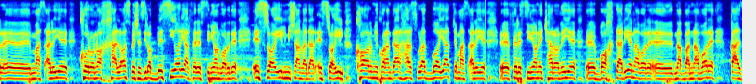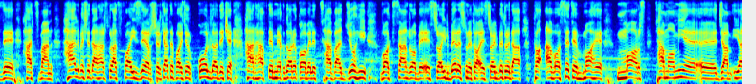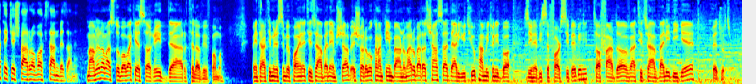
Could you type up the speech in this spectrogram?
مسئله کرونا خلاص بشه زیرا بسیاری از فلسطینیان وارد اسرائیل میشن و در اسرائیل کار می‌کنن. در هر صورت باید که مسئله فلسطینیان کرانه باختری نوار و نوار غزه حتما حل بشه در هر صورت. فایزر شرکت فایزر قول داده که هر هفته مقدار قابل توجهی واکسن را به اسرائیل برسونه تا اسرائیل بتونه تا اواسط ماه مارس تمامی جمعیت کشور را واکسن بزنه. ممنونم از تو بابک اساقی در تلاویو با ما. به این ترتیب می‌رسیم به پایان تیتر اول امشب. اشاره بکنم که این برنامه رو بعد از چند ساعت در یوتیوب هم می‌تونید با زیرنویس فارسی ببینید. تا فردا و تیتر اولی دیگه بدرود.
